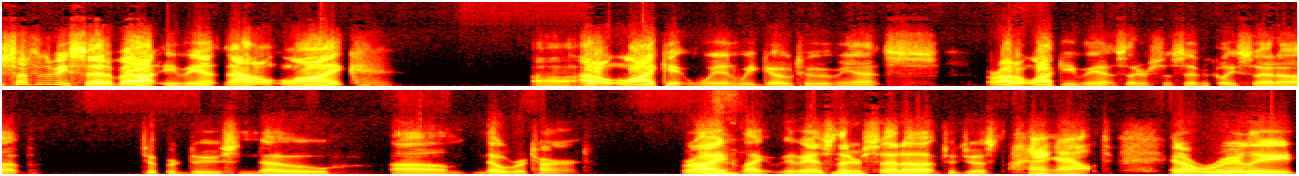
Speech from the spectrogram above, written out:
something to be said about event. I don't like. Uh, I don't like it when we go to events or I don't like events that are specifically set up to produce no um, no return. Right? Yeah. Like events that are mm-hmm. set up to just hang out. And I really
